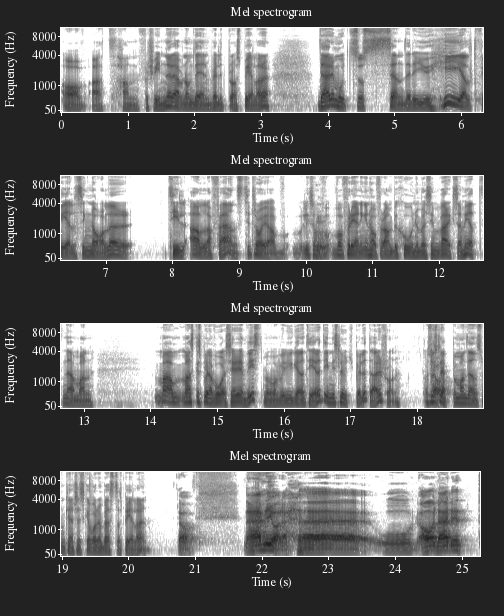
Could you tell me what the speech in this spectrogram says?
av att han försvinner, även om det är en väldigt bra spelare. Däremot så sänder det ju helt fel signaler till alla fans till Troja, liksom mm. vad föreningen har för ambitioner med sin verksamhet när man man, man ska spela vårserien, visst, men man vill ju garanterat in i slutspelet därifrån. Och så ja. släpper man den som kanske ska vara den bästa spelaren. Ja. Nej, men det gör det. Uh, och ja, det är ett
